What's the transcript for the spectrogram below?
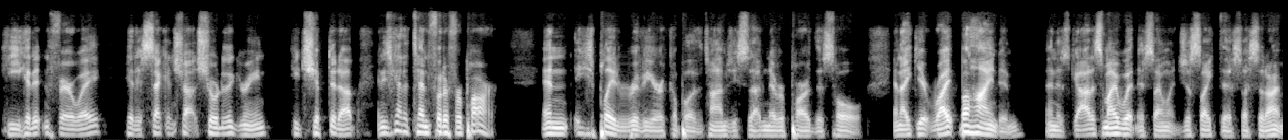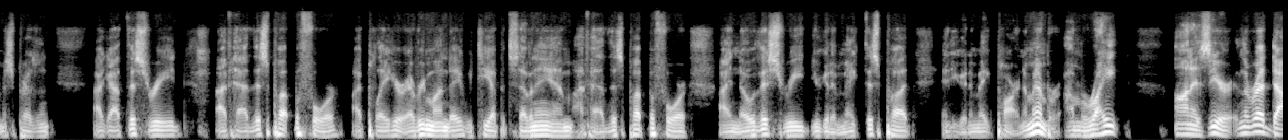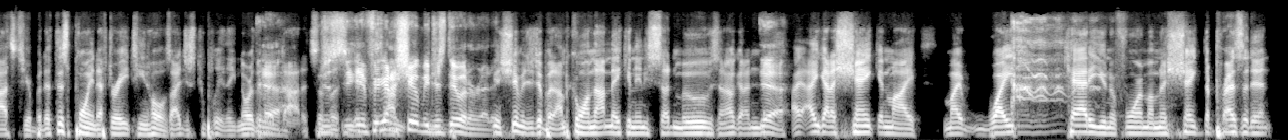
He hit it in fairway, hit his second shot short of the green. He chipped it up, and he's got a 10 footer for par. And he's played Riviera a couple other times. He said, I've never parred this hole. And I get right behind him, and as God is my witness, I went just like this. I said, All right, Mr. President, I got this read. I've had this putt before. I play here every Monday. We tee up at 7 a.m. I've had this putt before. I know this read. You're going to make this putt and you're going to make par. Now, remember, I'm right on his ear and the red dots here. But at this point, after 18 holes, I just completely ignore the red Yeah. dot. It's Just- listen, if you're gonna I'm- shoot me, just do it already. can shoot me, just do it, but I'm cool. I'm not making any sudden moves, and I'm gonna. Yeah. I, I got a shank in my my white caddy uniform. I'm gonna shank the president,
